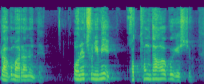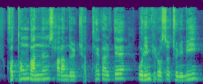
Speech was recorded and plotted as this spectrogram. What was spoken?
라고 말하는데 오늘 주님이 고통당하고 계시죠. 고통받는 사람들 곁에 갈 때 우린 비로소 주님이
